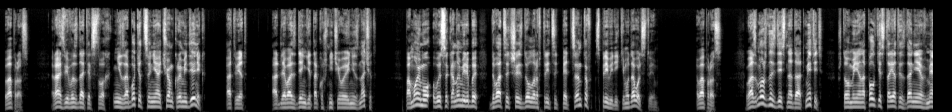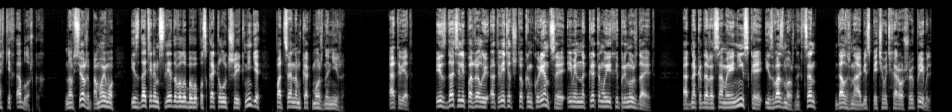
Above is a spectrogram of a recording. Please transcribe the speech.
Вопрос. Разве в издательствах не заботятся ни о чем, кроме денег? Ответ. А для вас деньги так уж ничего и не значат? По-моему, вы сэкономили бы 26 долларов 35 центов с превеликим удовольствием. Вопрос. Возможно, здесь надо отметить, что у меня на полке стоят издания в мягких обложках. Но все же, по-моему, издателям следовало бы выпускать лучшие книги по ценам как можно ниже. Ответ. Издатели, пожалуй, ответят, что конкуренция именно к этому их и принуждает. Однако даже самая низкая из возможных цен должна обеспечивать хорошую прибыль.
